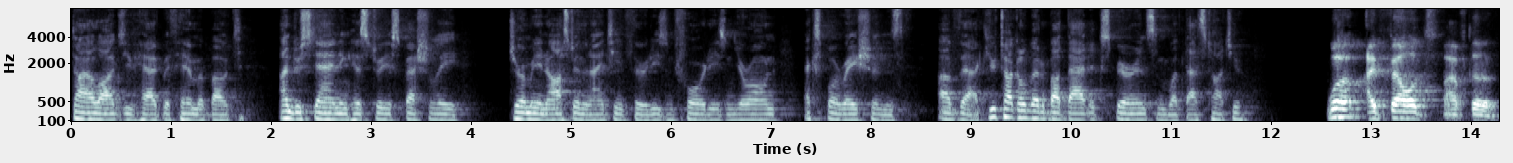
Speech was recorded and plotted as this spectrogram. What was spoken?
dialogues you've had with him about understanding history, especially Germany and Austria in the 1930s and 40s, and your own explorations of that. Can you talk a little bit about that experience and what that's taught you? Well, I felt after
